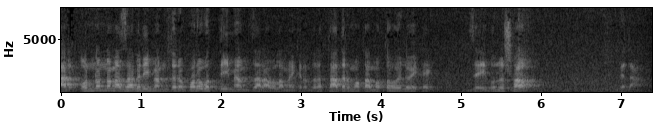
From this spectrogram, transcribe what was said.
আর অন্যান্য মাজাবের ইমামদেরও পরবর্তী ইমাম যারা ওলামাইকার যারা তাদের মতামত হইল এটাই যে এগুলো সব বেদাত।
